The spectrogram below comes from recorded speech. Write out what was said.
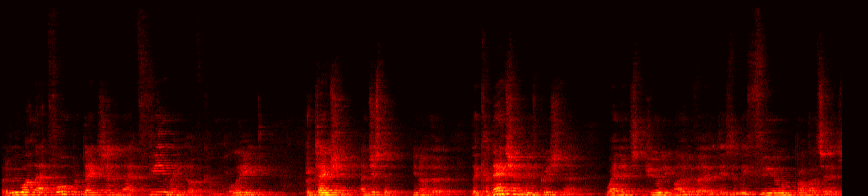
But if we want that full protection and that feeling of complete protection and just the you know the, the connection with Krishna when it's purely motivated is that we feel, Prabhupada says,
